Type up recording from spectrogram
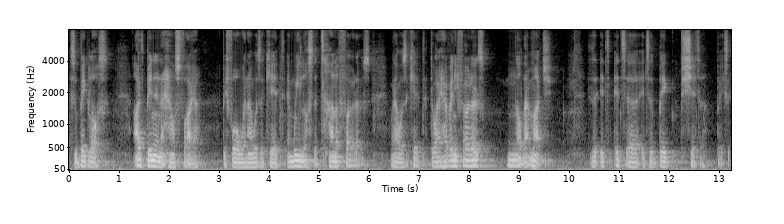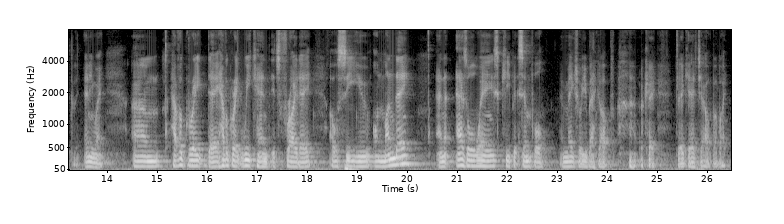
it's a big loss. I've been in a house fire before when I was a kid, and we lost a ton of photos when I was a kid. Do I have any photos? Not that much. It's it's a it's a big shitter basically. Anyway, um, have a great day. Have a great weekend. It's Friday. I will see you on Monday. And as always, keep it simple and make sure you back up. okay, take care. Ciao. Bye bye.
